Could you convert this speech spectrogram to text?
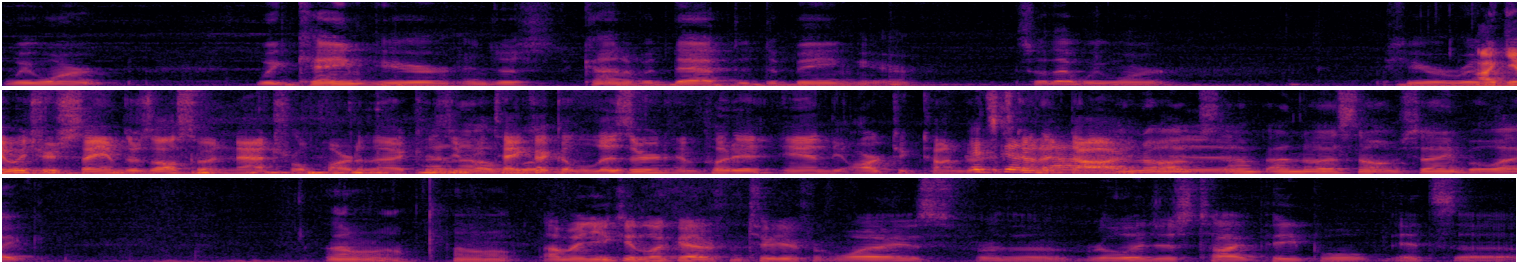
we weren't. We came here and just kind of adapted to being here, so that we weren't here originally. I get what you're saying. There's also a natural part of that because if you take like a lizard and put it in the Arctic tundra, It's it's, gonna gonna, die. I die. know. I'm, Yeah. I'm, I know that's not what I'm saying, but like, I don't know. I don't know. I mean, you can look at it from two different ways. For the religious type people, it's uh,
